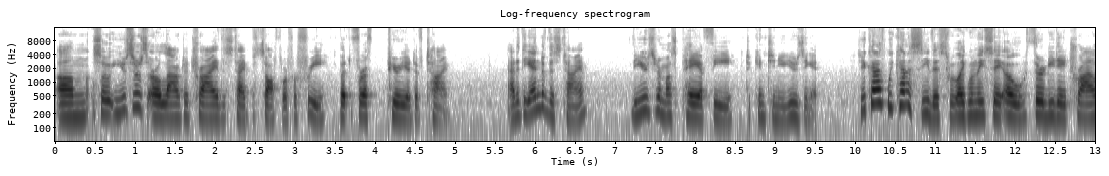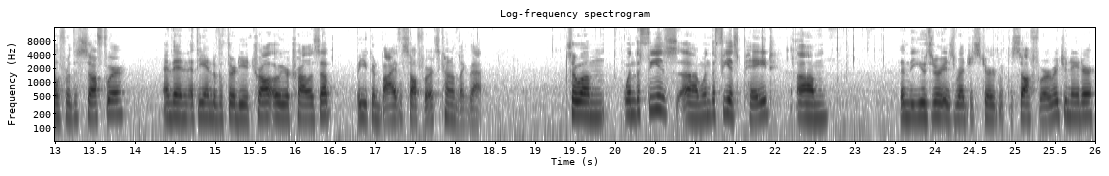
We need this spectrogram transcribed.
Um, so users are allowed to try this type of software for free, but for a period of time. And at the end of this time, the user must pay a fee to continue using it. So you kind of we kind of see this like when they say, "Oh, 30-day trial for the software," and then at the end of the 30-day trial, "Oh, your trial is up, but you can buy the software." It's kind of like that. So um, when the fee is uh, when the fee is paid, um, then the user is registered with the software originator,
